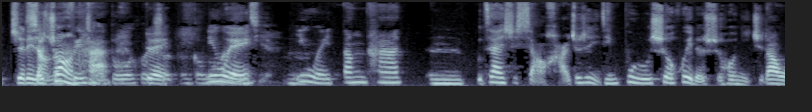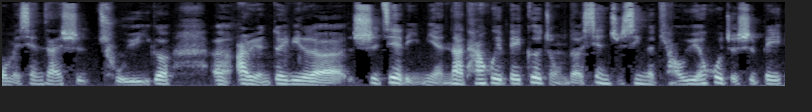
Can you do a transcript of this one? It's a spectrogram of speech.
这之类的状态，多，对因为因为当他嗯不再是小孩，就是已经步入社会的时候，你知道我们现在是处于一个呃二元对立的世界里面，那他会被各种的限制性的条约或者是被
